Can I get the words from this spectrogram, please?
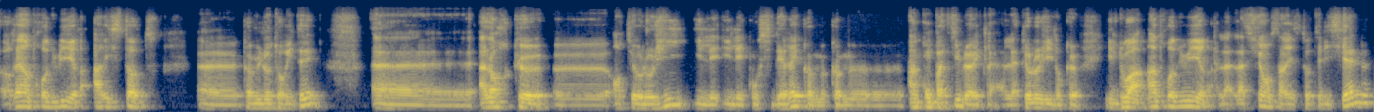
réintroduire Aristote comme une autorité, alors que en théologie, il est, il est considéré comme, comme incompatible avec la, théologie. Donc, il doit introduire la, la science aristotélicienne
